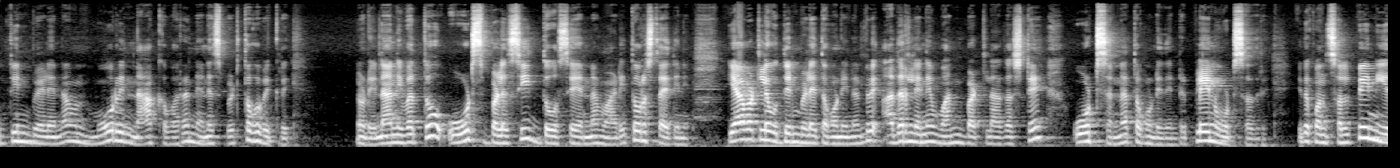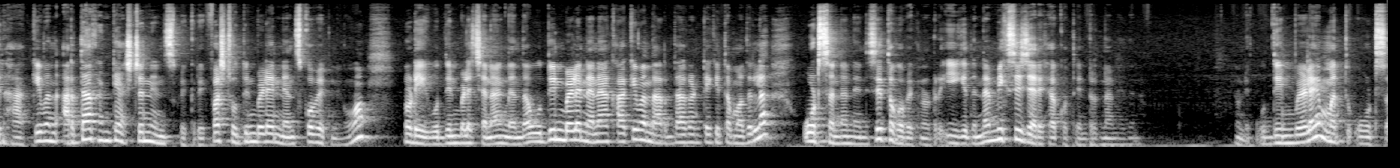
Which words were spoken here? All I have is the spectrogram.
ಉದ್ದಿನ ಬೇಳೆನ ಒಂದು ಮೂರಿಂದ ನಾಲ್ಕು ಅವರ ನೆನೆಸ್ಬಿಟ್ಟು ತೊಗೋಬೇಕ್ರಿ. ನೋಡಿ, ನಾನಿವತ್ತು ಓಟ್ಸ್ ಬಳಸಿ ದೋಸೆಯನ್ನು ಮಾಡಿ ತೋರಿಸ್ತಾ ಇದ್ದೀನಿ. ಯಾವ ಬಟ್ಲೆ ಉದ್ದಿನ ಬೇಳೆ ತೊಗೊಂಡಿನಲ್ರಿ ಅದರಲ್ಲೇ ಒಂದು ಬಟ್ಲಾಗಷ್ಟೇ ಓಟ್ಸನ್ನು ತೊಗೊಂಡಿದ್ದೀನಿ ರೀ ಪ್ಲೇನ್ ಓಟ್ಸ್ ಅದ್ರಿ ಇದಕ್ಕೊಂದು ಸ್ವಲ್ಪ ನೀರು ಹಾಕಿ ಒಂದು ಅರ್ಧ ಗಂಟೆ ಅಷ್ಟೇ ನೆನೆಸ್ಬೇಕು ರೀ ಫಸ್ಟ್ ಉದ್ದಿನ ಬೇಳೆ ನೆನೆಸ್ಕೋಬೇಕು ನೀವು. ನೋಡಿ ಉದ್ದಿನ ಬೇಳೆ ಚೆನ್ನಾಗಿ ನೆಂದ, ಉದ್ದಿನ ಬೇಳೆ ನೆನೆಯಕ್ಕೆ ಹಾಕಿ ಒಂದು ಅರ್ಧ ಗಂಟೆಗಿಂತ ಮೊದಲ ಓಟ್ಸನ್ನು ನೆನೆಸಿ ತೊಗೋಬೇಕು ನೋಡಿರಿ. ಈಗ ಇದನ್ನು ಮಿಕ್ಸಿ ಜಾರಿಗೆ ಹಾಕೋತೀನಿ ರೀ ನಾನು ಇದನ್ನು. ನೋಡಿ, ಉದ್ದಿನ ಬೇಳೆ ಮತ್ತು ಓಟ್ಸ್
